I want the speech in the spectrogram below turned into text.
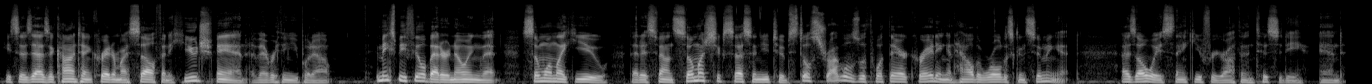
He says, As a content creator myself and a huge fan of everything you put out, it makes me feel better knowing that someone like you that has found so much success on YouTube still struggles with what they are creating and how the world is consuming it. As always, thank you for your authenticity and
